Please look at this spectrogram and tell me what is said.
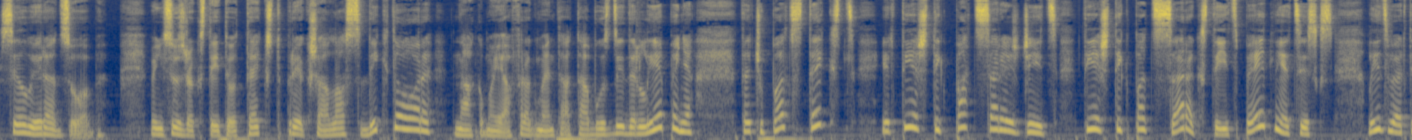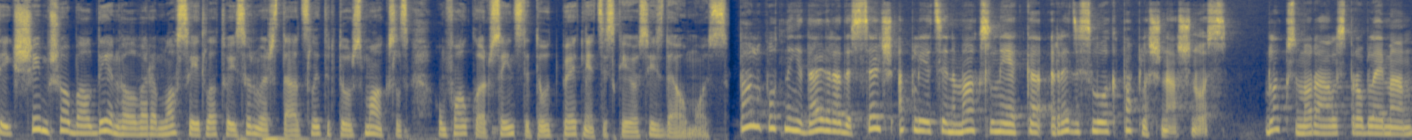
Silvija Radzobe. Viņas uzrakstīto tekstu priekšā lasa diktore, nākamajā fragmentā tā būs Dzidra Liepiņa, taču pats teksts ir tieši tikpat sarežģīts, tieši tikpat sarakstīts, pētniecisks, līdzvērtīgs šim šobaldien vēl varam lasīt Latvijas Universitātes literatūras mākslas un folkloras institūta pētnieciskajos izdevumos. Pāla Putniņa daļradas ceļš apliecina mākslinieka redzesloka paplašināšanos. Blakus morāles problēmām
